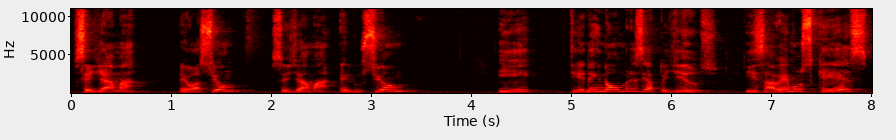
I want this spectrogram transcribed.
se llama evasión, se llama elusión y tienen nombres y apellidos. Y sabemos que es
